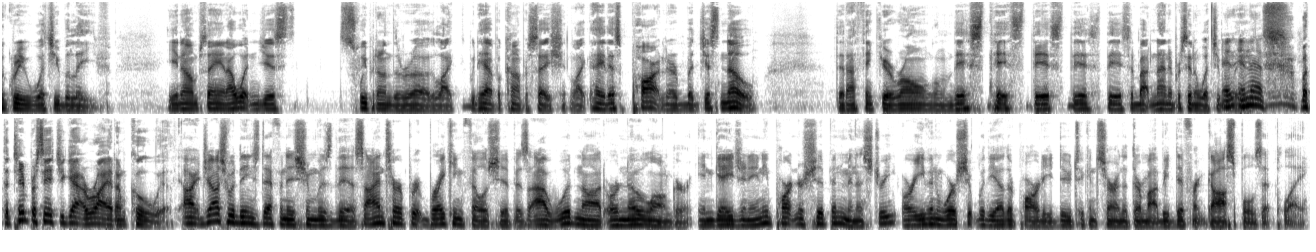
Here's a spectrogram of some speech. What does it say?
agree with what you believe. You know what I'm saying? I wouldn't just sweep it under the rug. Like, we'd have a conversation like, hey, let's partner, but just know that I think you're wrong on this, this, this, this, this, about 90% of what you And- believe. and that's- but the 10% you got right, I'm cool with. All right, Joshua Dean's definition was this I interpret breaking fellowship as I would not or no longer engage in any partnership in ministry or even worship with the other party due to concern that there might be different gospels at play.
